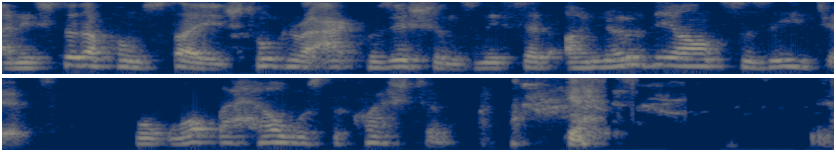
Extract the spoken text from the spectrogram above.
And he stood up on stage talking about acquisitions and he said, I know the answer's Egypt, but what the hell was the question? Yes. Yeah.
